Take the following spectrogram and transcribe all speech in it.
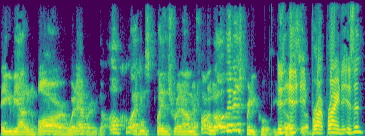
and you can be out at a bar or whatever, and you go, oh, cool, I can just play this right on my phone. And go, oh, that is pretty cool. It, it, so. it, Brian, isn't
